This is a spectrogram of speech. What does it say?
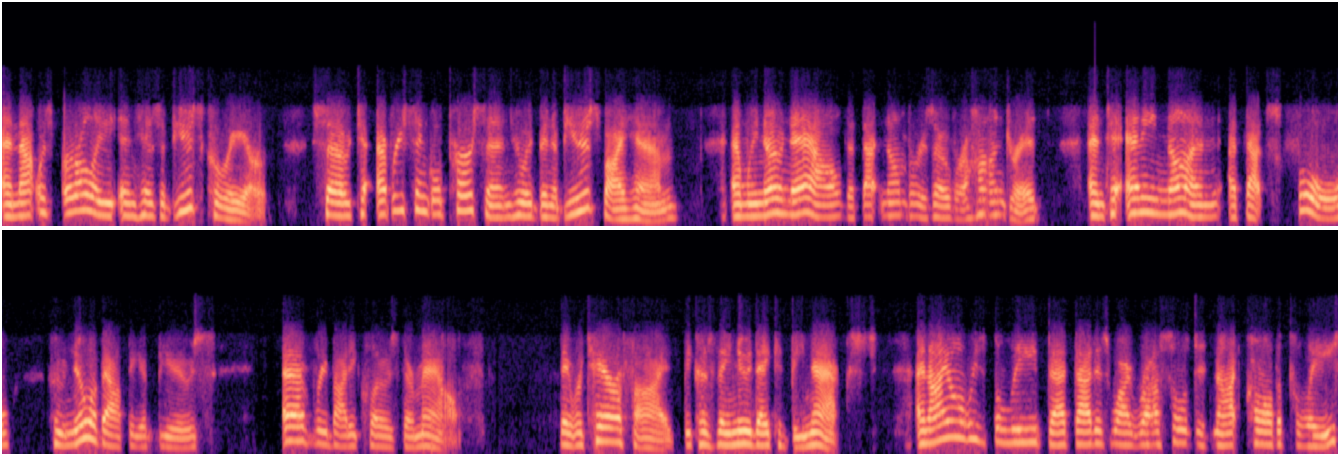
and that was early in his abuse career. So, to every single person who had been abused by him, and we know now that that number is over a 100, and to any nun at that school who knew about the abuse, everybody closed their mouth. They were terrified because they knew they could be next. And I always believed that that is why Russell did not call the police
